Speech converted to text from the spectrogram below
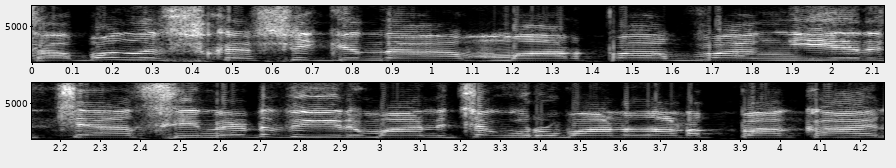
സഭ നിഷ്കർഷിക്കുന്ന മാർപ്പാപ്പ അംഗീകരിച്ച സിനഡ് തീരുമാനിച്ച കുർബാന നടപ്പാക്കാൻ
